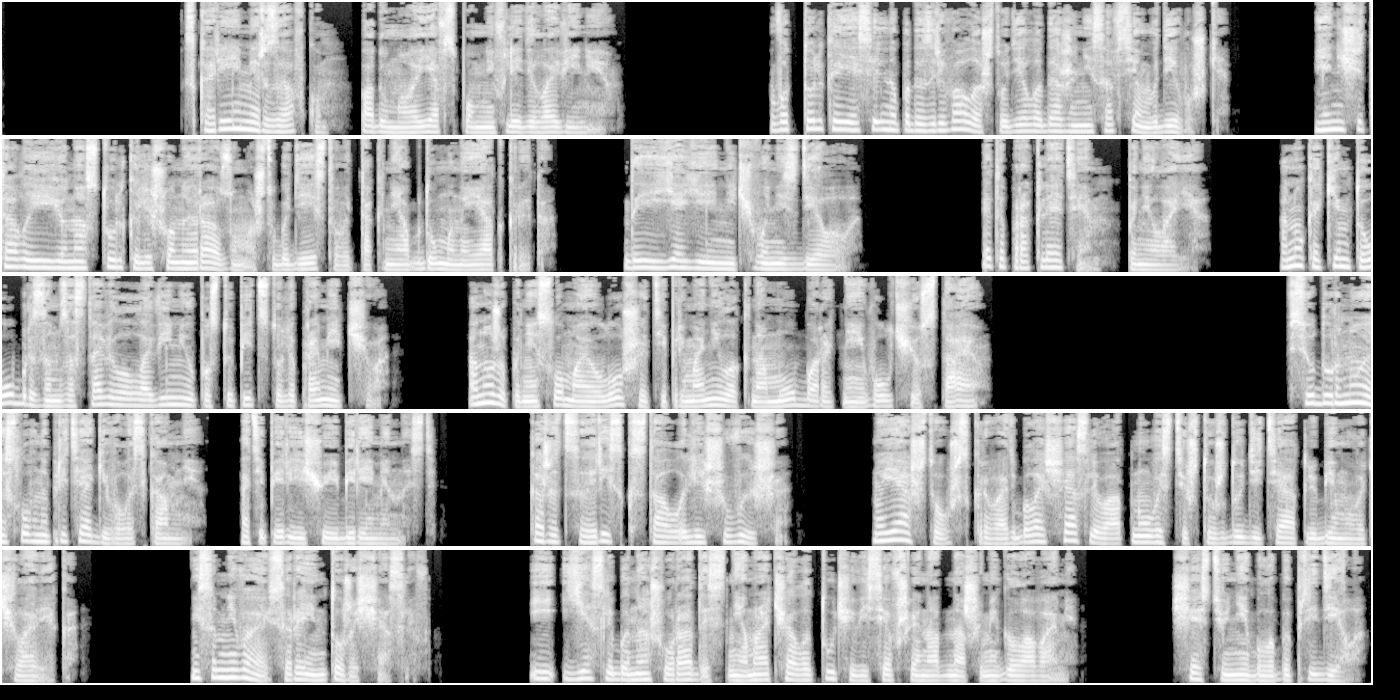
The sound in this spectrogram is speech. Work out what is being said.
«Скорее мерзавку», — подумала я, вспомнив леди Лавинию. Вот только я сильно подозревала, что дело даже не совсем в девушке. Я не считала ее настолько лишенной разума, чтобы действовать так необдуманно и открыто. Да и я ей ничего не сделала. Это проклятие, поняла я. Оно каким-то образом заставило Лавинию поступить столь опрометчиво. Оно же понесло мою лошадь и приманило к нам оборотня и волчью стаю. Все дурное словно притягивалось ко мне, а теперь еще и беременность. Кажется, риск стал лишь выше, но я, что уж скрывать, была счастлива от новости, что жду дитя от любимого человека. Не сомневаюсь, Рейн тоже счастлив. И если бы нашу радость не омрачала тучи, висевшие над нашими головами, счастью не было бы предела.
